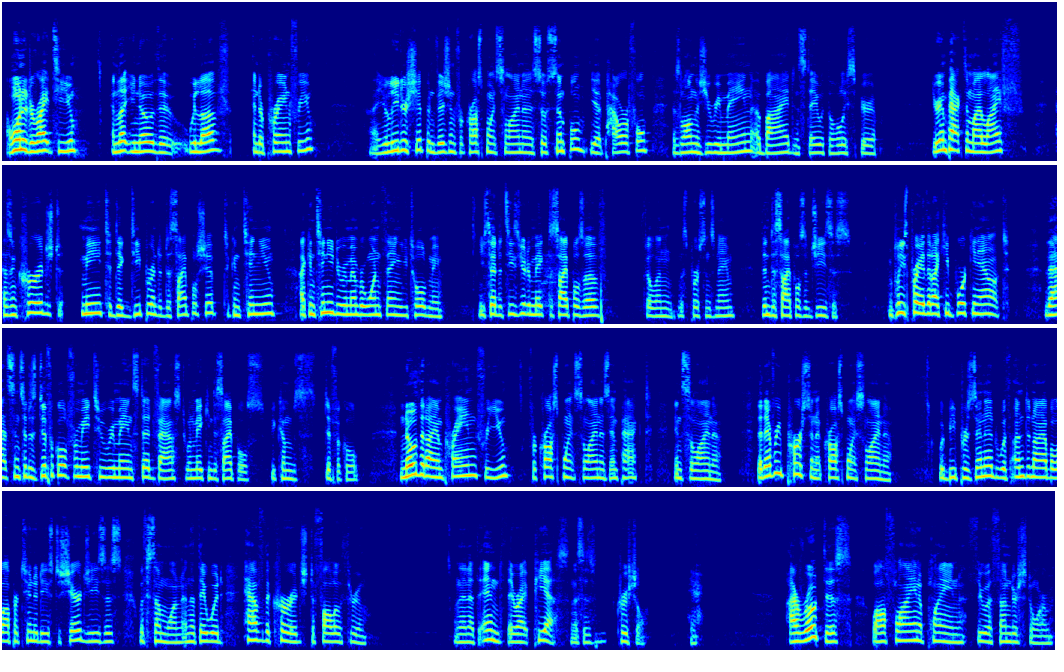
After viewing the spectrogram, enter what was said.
I wanted to write to you and let you know that we love and are praying for you. Uh, your leadership and vision for Crosspoint Salina is so simple yet powerful as long as you remain, abide, and stay with the Holy Spirit. Your impact in my life has encouraged me to dig deeper into discipleship, to continue. I continue to remember one thing you told me. You said it's easier to make disciples of, fill in this person's name, than disciples of Jesus. And please pray that I keep working out that since it is difficult for me to remain steadfast when making disciples becomes difficult. Know that I am praying for you, for Crosspoint Salina's impact in Salina, that every person at Crosspoint Salina would be presented with undeniable opportunities to share Jesus with someone and that they would have the courage to follow through. And then at the end, they write P.S., and this is crucial. I wrote this while flying a plane through a thunderstorm.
